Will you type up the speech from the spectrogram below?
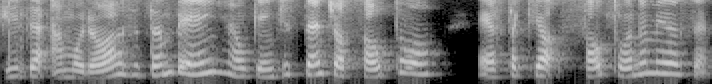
vida amorosa também. Alguém distante, ó, saltou. Esta aqui, ó, saltou na mesa,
